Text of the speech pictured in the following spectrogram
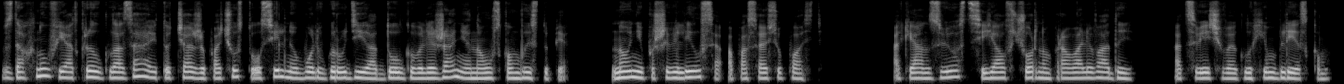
Вздохнув, я открыл глаза и тотчас же почувствовал сильную боль в груди от долгого лежания на узком выступе, но не пошевелился, опасаясь упасть. Океан звезд сиял в черном провале воды, отсвечивая глухим блеском.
